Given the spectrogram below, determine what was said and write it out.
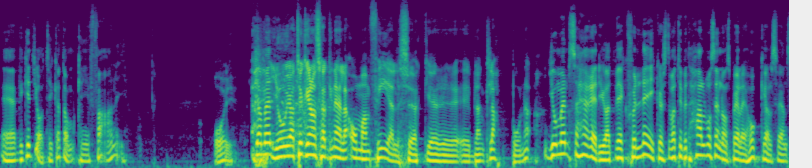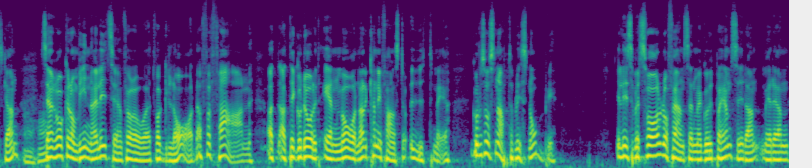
eh, vilket jag tycker att de kan ge fan i. Oj. Ja, men, Jo, jag tycker de ska gnälla om man felsöker eh, bland klapporna. jo, men så här är det ju att Växjö Lakers, det var typ ett halvår sedan de spelade i Hockeyallsvenskan. Sen råkade de vinna elitserien förra året. Var glada för fan. Att, att det går dåligt en månad kan ni fan stå ut med. Går det så snabbt att bli snobbig? Elisabeth svarade då fansen med att gå ut på hemsidan med en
